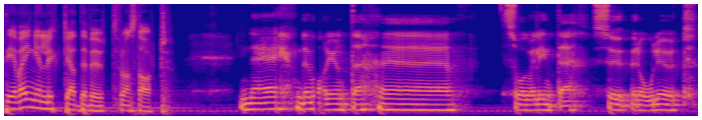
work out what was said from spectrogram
det var ingen lyckad debut från start. Nej, det var det ju inte. Eh såg väl inte superrolig ut.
